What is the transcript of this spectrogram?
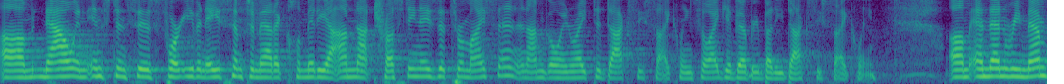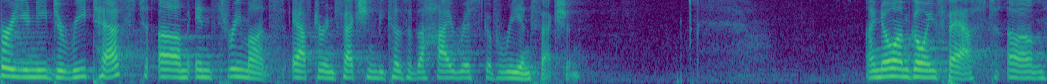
Um, now, in instances for even asymptomatic chlamydia, I'm not trusting azithromycin and I'm going right to doxycycline, so I give everybody doxycycline. Um, and then remember, you need to retest um, in three months after infection because of the high risk of reinfection. I know I'm going fast, um,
